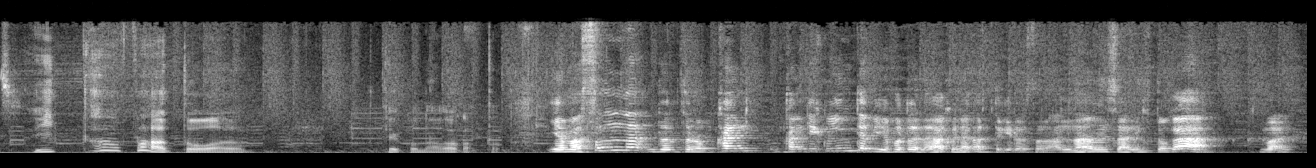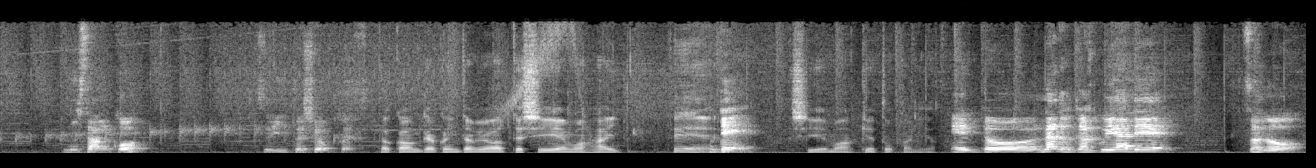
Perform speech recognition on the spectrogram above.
ツイッターパートは結構長かった。いやまあそんなだその観観客インタビューほどは長くなかったけどそのアナウンサーの人がまあ23個ツイート紹介。だ観客インタビュー終わって CM 入ってで CM 明けとかにやってえっ、となんか楽屋でその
